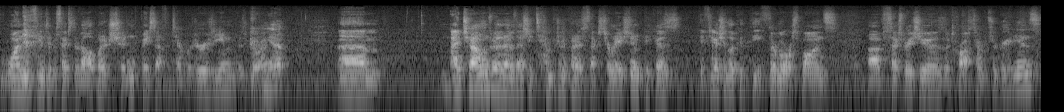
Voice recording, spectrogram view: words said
one phenotype of sex develop when it shouldn't based off the temperature regime is growing at. Um, I challenge whether that was actually temperature dependent sex termination because if you actually look at the thermal response of sex ratios across temperature gradients,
